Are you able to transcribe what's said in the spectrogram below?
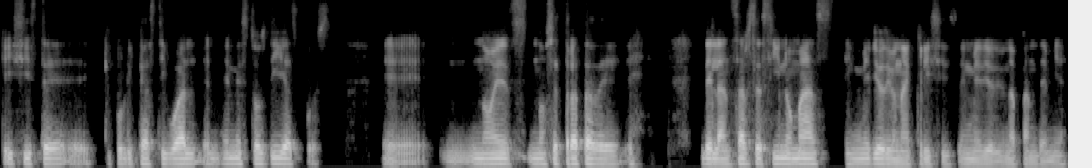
que, hiciste, que publicaste igual en, estos días, pues eh, no, es, no se trata de, de lanzarse así nomás en medio de una crisis, en medio de una pandemia,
